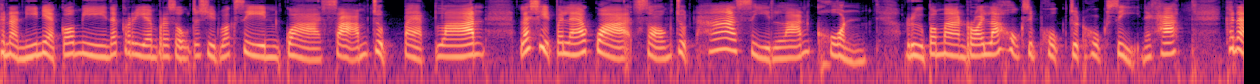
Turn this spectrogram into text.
ขณะนี้เนี่ยก็มีนักเรียนประสงค์จะฉีดวัคซีนกว่า 3.8 ล้าน และฉีดไปแล้วกว่า 2.54 ล้านคน หรือประมาณร้อยละ 66.64 นะคะ ขณะ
